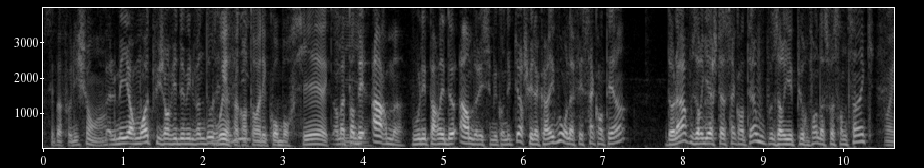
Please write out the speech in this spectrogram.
c'est- pas folichon. hein. Bah, le meilleur mois depuis janvier 2022 aux Oui, enfin, quand on voit les cours boursiers. Qui... Non, mais attendez, ARM, vous voulez parler de ARM dans les semi-conducteurs, je suis d'accord avec vous, on a fait 51 dollars, vous auriez acheté à 51, vous auriez pu revendre à 65 Oui.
